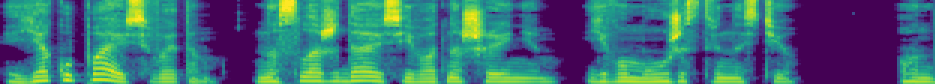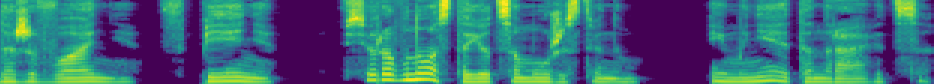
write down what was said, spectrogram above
я купаюсь в этом, наслаждаюсь его отношением, его мужественностью. Он даже в ванне, в пене, все равно остается мужественным. И мне это нравится.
